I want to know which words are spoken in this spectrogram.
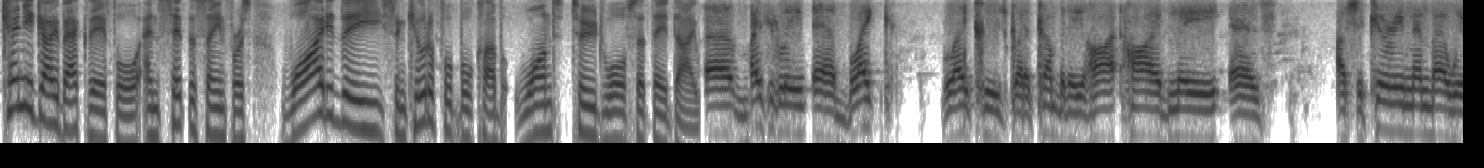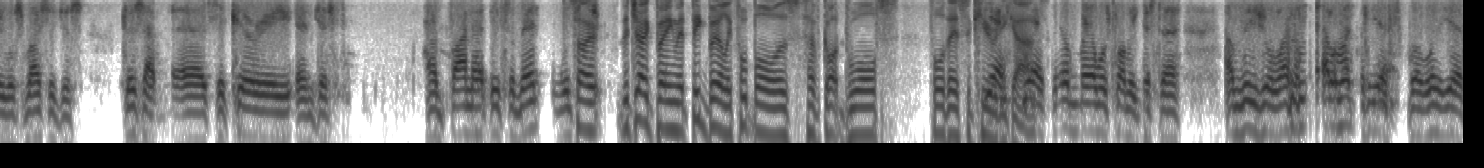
Can you go back, therefore, and set the scene for us? Why did the St Kilda Football Club want two dwarfs at their day? Uh, basically, uh, Blake, Blake, who's got a company, hired me as a security member. We were supposed to just dress up uh, security and just have fun at this event. Which, So the joke being that big burly footballers have got dwarfs for their security yes, guards. yes, there there was probably just a, a visual element. Yes, probably yes.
